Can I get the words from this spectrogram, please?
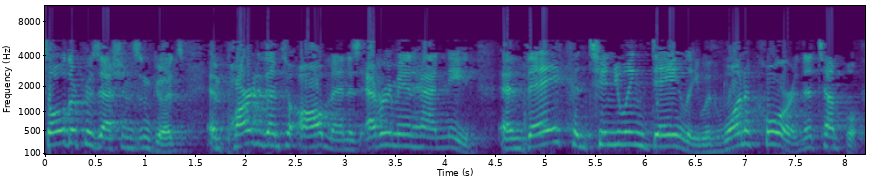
sold their possessions and goods, and parted them to all men as every man had need. And they, continuing daily with one accord in the temple,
